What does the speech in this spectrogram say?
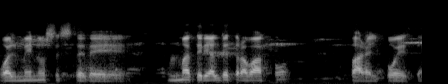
o al menos este, de un material de trabajo para el poeta.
